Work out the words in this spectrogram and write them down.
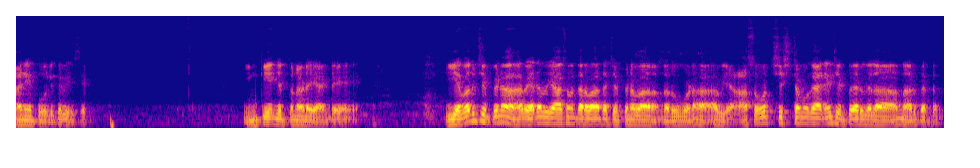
అనే పోలిక వేశాడు. ఇంకేం చెప్తున్నాడయ్యా అంటే ఎవరు చెప్పినా వేదవ్యాసం తర్వాత చెప్పిన వారందరూ కూడా వ్యాసోచ్ఛిష్టముగానే చెప్పారు కదా అన్నారు పెద్దలు.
